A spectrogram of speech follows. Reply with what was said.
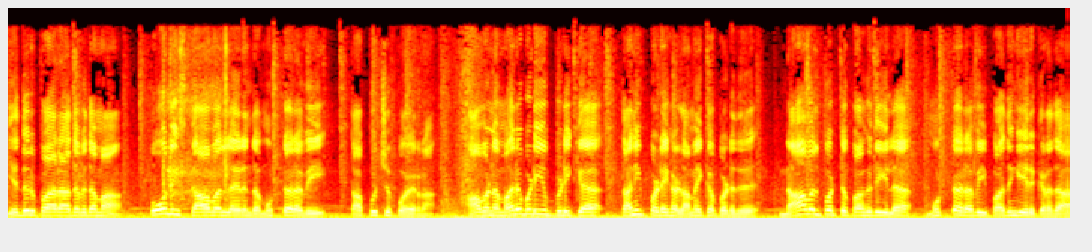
எதிர்பாராத விதமா போலீஸ் காவல்ல இருந்த முட்டரவி தப்பிச்சு போயிடுறான். அவனை மறுபடியும் பிடிக்க தனிப்படைகள் அமைக்கப்படுது. நாவல்பட்டு பகுதியில முட்டரவி பதுங்கி இருக்கிறதா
